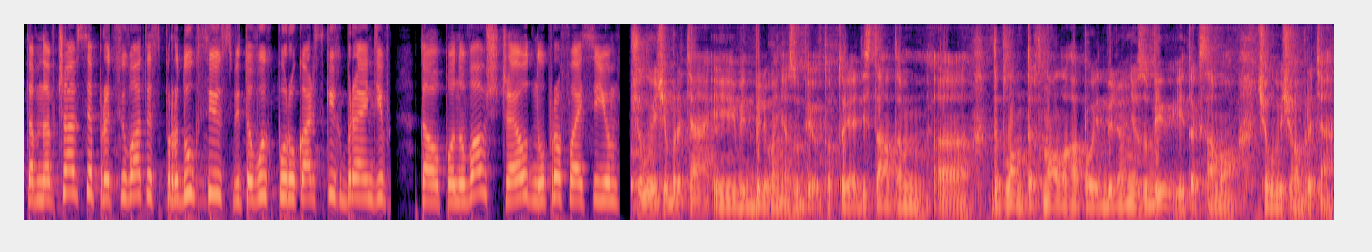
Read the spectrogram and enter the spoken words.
Там навчався працювати з продукцією світових перукарських брендів та опанував ще одну професію. Чоловіче бриття і відбілювання зубів. Тобто я дістав там е, диплом технолога по відбілюванню зубів і так само чоловічого бриття.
